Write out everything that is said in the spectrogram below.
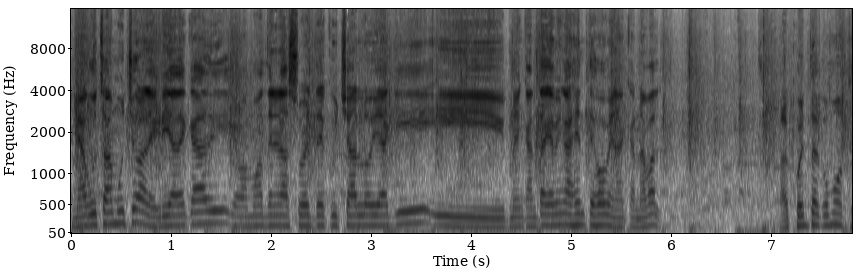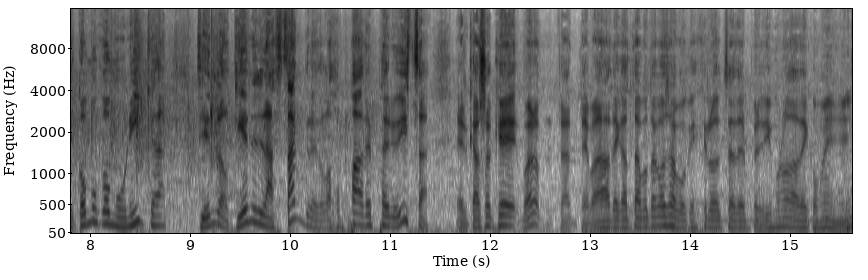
Me ha gustado mucho la alegría de Cádiz, que vamos a tener la suerte de escucharlo hoy aquí y me encanta que venga gente joven al carnaval. ¿Te das cuenta cómo, cómo comunica? Tiene, lo tiene en la sangre de los padres periodistas. El caso es que, bueno, te, vas a decantar por otra cosa porque es que lo este del periodismo no da de comer, ¿eh?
